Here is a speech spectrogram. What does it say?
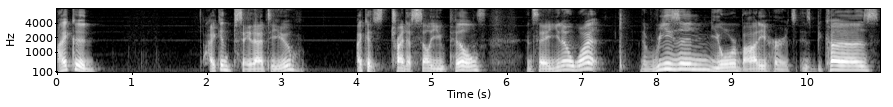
I could I can say that to you. I could try to sell you pills and say, "You know what? The reason your body hurts is because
